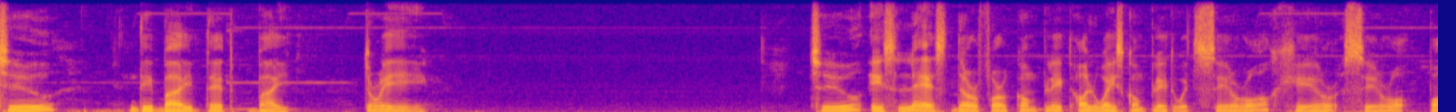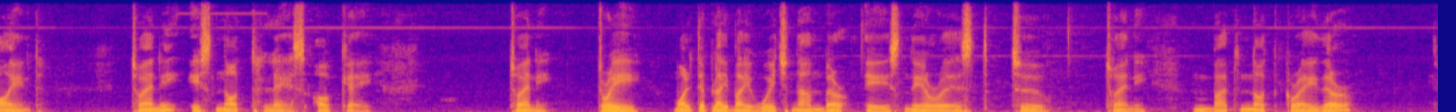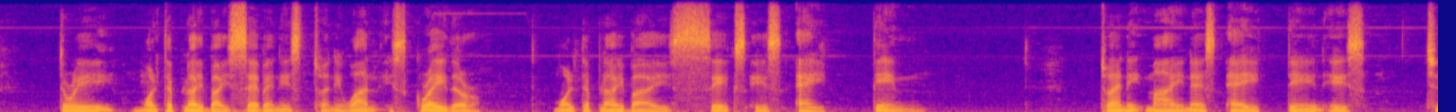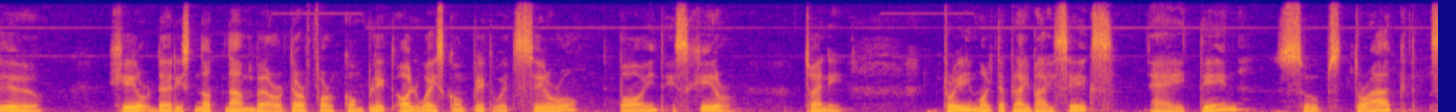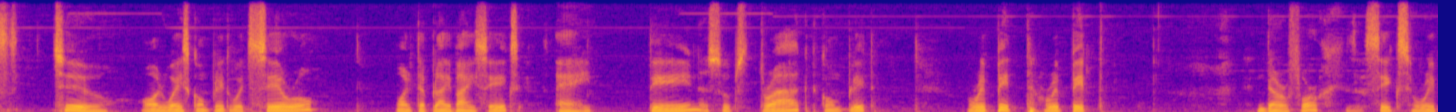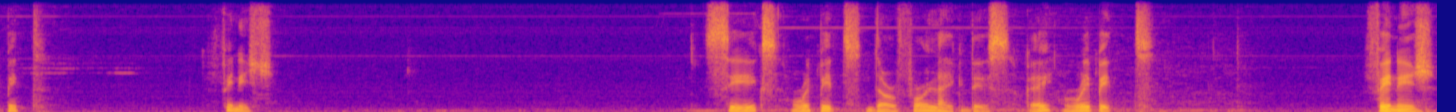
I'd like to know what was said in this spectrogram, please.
2 divided by 3 2 is less therefore complete always complete with 0 here 0 point. 0 point 20 is not less okay. 20 3 multiplied by which number is nearest to 20 but not greater 3 multiplied by 7 is 21 is greater. Multiplied by 6 is 18 20 minus 18 is 2 here there is not number therefore complete always complete with 0 point is here. 20 3 multiplied by 6 18 subtract 2 always complete with 0 multiply by 6 18 subtract complete. Repeat repeat. Therefore 6 repeat. Finish. 6 repeats. Therefore like this okay? Repeat. Finish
